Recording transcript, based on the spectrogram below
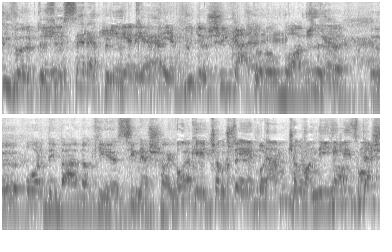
üvöltöző szereplőkkel. Igen, ilyen büdös sikátorokban ordibálnak ilyen színes hajú. Oké, okay, csak most értem, csak a nihilizmus,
